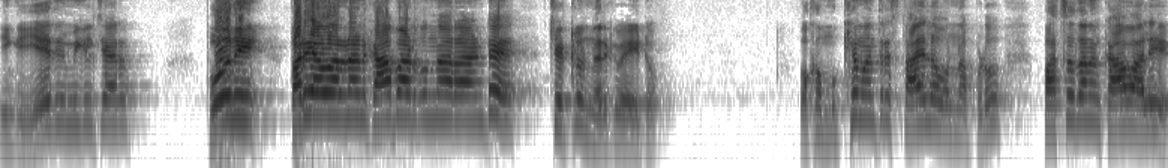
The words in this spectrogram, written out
ఇంక ఏది మిగిల్చారు? పోనీ పర్యావరణాన్ని కాపాడుతున్నారా అంటే చెట్లు నరికివేయటం. ఒక ముఖ్యమంత్రి స్థాయిలో ఉన్నప్పుడు పచ్చదనం కావాలి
